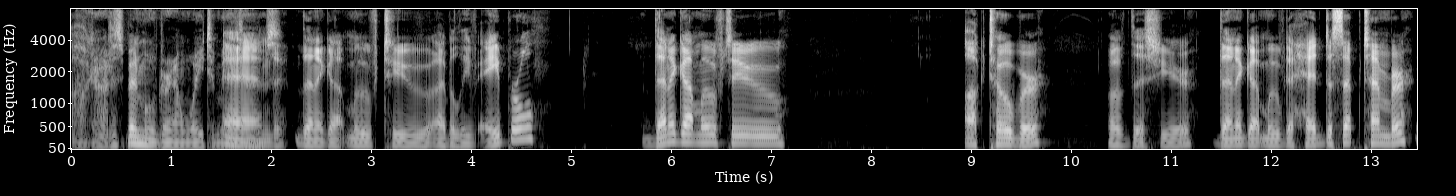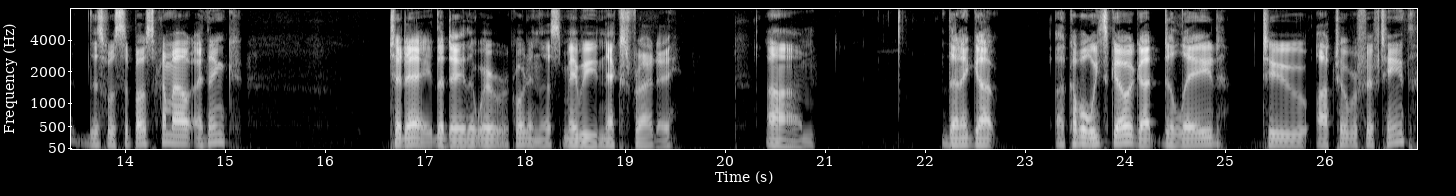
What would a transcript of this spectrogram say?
Oh god, it's been moved around way too many times. and times. then it got moved to I believe April. Then it got moved to October of this year. Then it got moved ahead to September. This was supposed to come out, I think, today, the day that we're recording this, maybe next Friday. Um, then it got a couple weeks ago. It got delayed to October fifteenth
